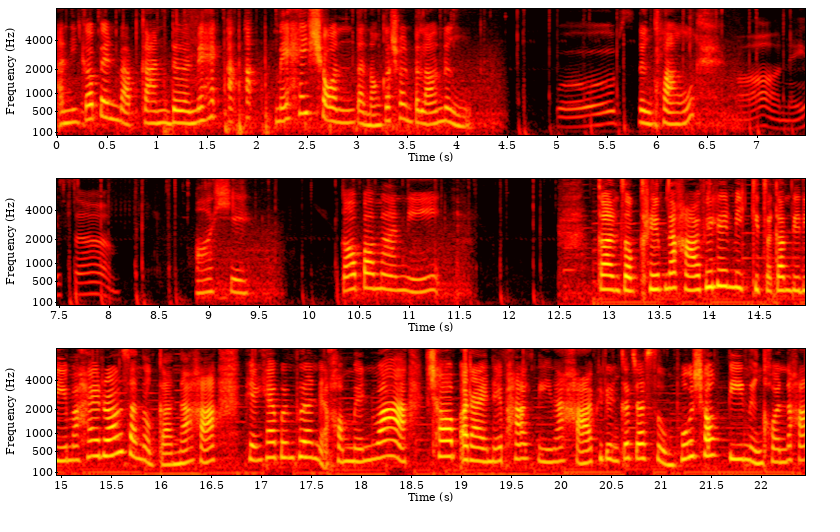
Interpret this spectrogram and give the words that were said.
อันนี้ก็เป็นแบบการเดินไม่ให้อะไม่ให้ชน แต่น้องก็ชนไปแล้วหนึ่ง หนึ่งครั้งโอเค ก็ประมาณนี้ ก่อนจบคลิปนะคะ พี่ลีนมีกิจกรรมดีๆ มาให้ร่วมสนุกกันนะคะ เพียงแค่เพื่อนๆ เนี่ย คอมเมนต์ว่าชอบอะไรในภาคนี้นะคะ พี่ลินก็จะสุ่มผู้โชคดีหนึ่งคนนะคะ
